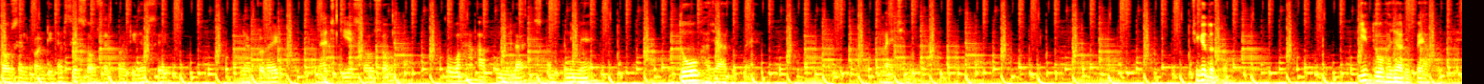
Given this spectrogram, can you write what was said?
सौ सेल पॉइंट इधर से, सौ सेल पॉइंट इधर से लेफ़्ट और राइट मैच किए सौ सौ तो वहाँ आपको मिला इस कंपनी में दो हज़ार रुपये मैचिंग। ठीक है दोस्तों, ये दो हज़ार रुपये आपको मिले।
